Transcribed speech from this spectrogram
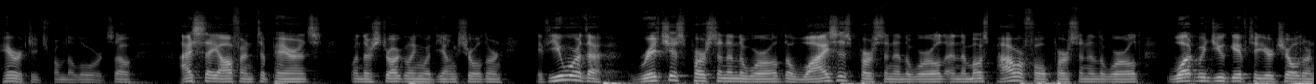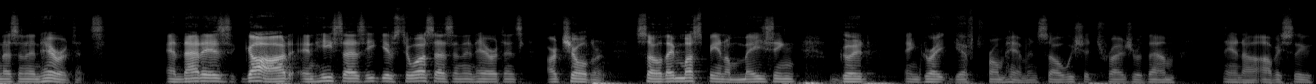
heritage from the Lord. So I say often to parents when they're struggling with young children, if you were the richest person in the world, the wisest person in the world, and the most powerful person in the world, what would you give to your children as an inheritance? And that is God, and He says He gives to us as an inheritance our children. So they must be an amazing, good, and great gift from Him. And so we should treasure them. And uh, obviously,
